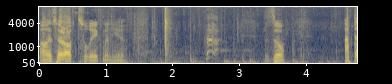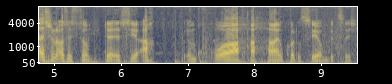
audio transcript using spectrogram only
Aber jetzt hört auf zu regnen hier. So. Ach, da ist schon ein Aussichtsturm. Der ist hier. Ach, im, oh, haha, im Kolosseum. Witzig.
